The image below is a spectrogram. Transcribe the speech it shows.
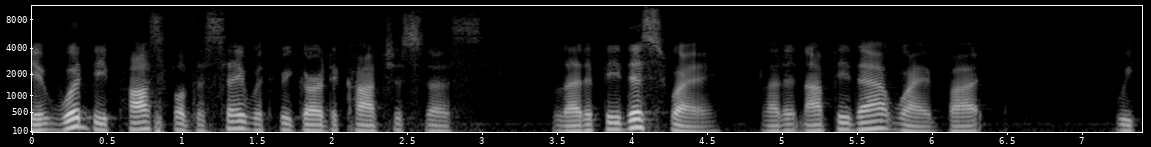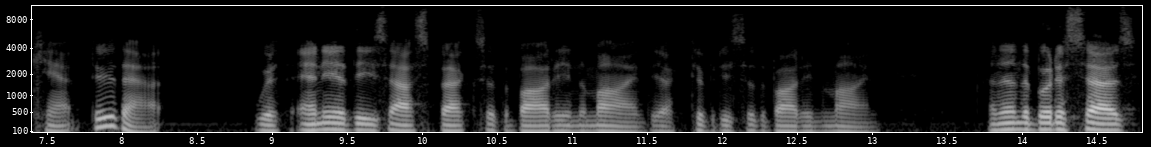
it would be possible to say with regard to consciousness, let it be this way, let it not be that way, but we can't do that with any of these aspects of the body and the mind, the activities of the body and the mind. And then the Buddha says,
